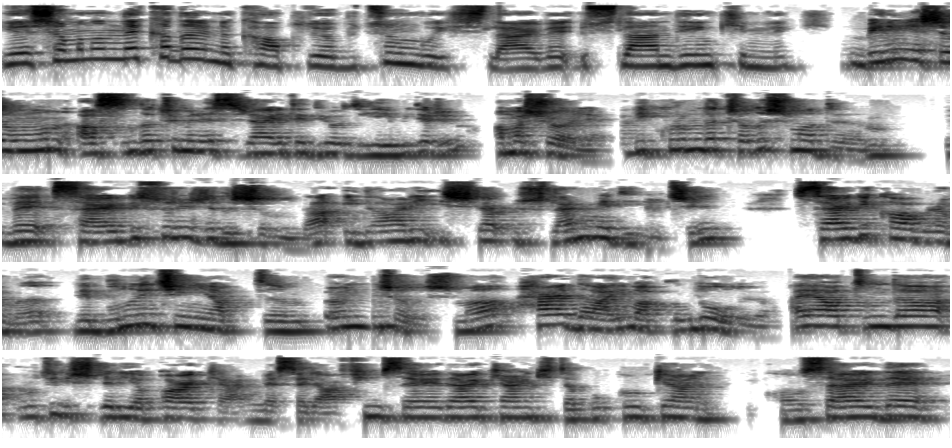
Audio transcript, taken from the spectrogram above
yaşamının ne kadarını kaplıyor bütün bu işler ve üstlendiğin kimlik? Benim yaşamımın aslında tümüne sirayet ediyor diyebilirim ama şöyle bir kurumda çalışmadığım ve sergi süreci dışında idari işler üstlenmediğim için sergi kavramı ve bunun için yaptığım ön çalışma her daim aklımda oluyor. Hayatımda rutin işleri yaparken mesela film seyrederken, kitap okurken, konserde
